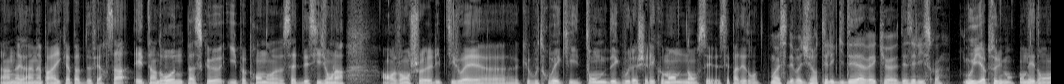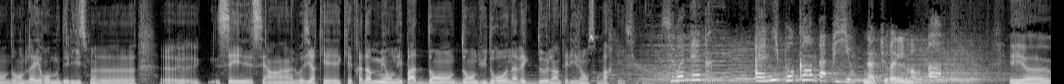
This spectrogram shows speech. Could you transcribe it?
un, un, appareil capable de faire ça est un drone parce qu'il peut prendre cette décision-là. En revanche, les petits jouets euh, que vous trouvez qui tombent dès que vous lâchez les commandes, non, c'est n'est pas des drones. Ouais, c'est des voitures téléguidées avec euh, des hélices, quoi. Oui, absolument. On est dans, dans de l'aéromodélisme. Euh, euh, c'est un loisir qui est, qui est, très noble, mais on n'est pas dans, dans du drone avec de l'intelligence embarquée. Ce doit être un hippocampe papillon. Naturellement. Oh. Et euh,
